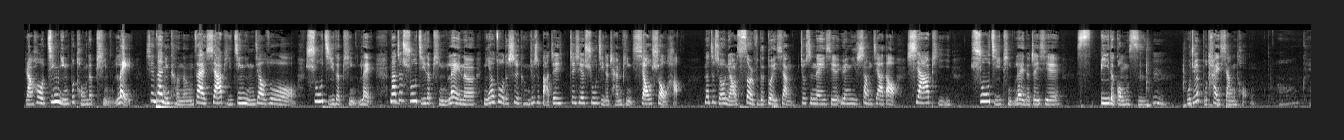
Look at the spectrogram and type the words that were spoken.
然后经营不同的品类。现在你可能在虾皮经营叫做书籍的品类，那这书籍的品类呢，你要做的事可能就是把这这些书籍的产品销售好。那这时候你要 serve 的对象就是那一些愿意上架到虾皮书籍品类的这些 B 的公司。嗯，我觉得不太相同。OK，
